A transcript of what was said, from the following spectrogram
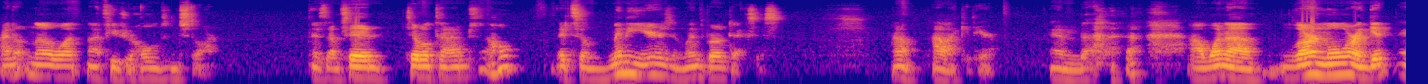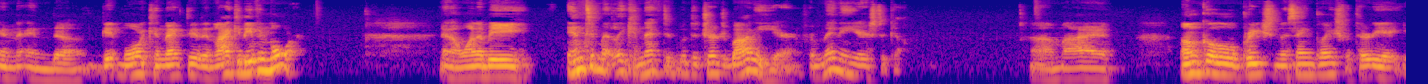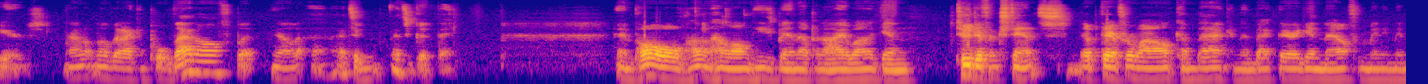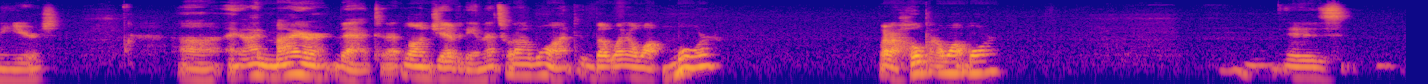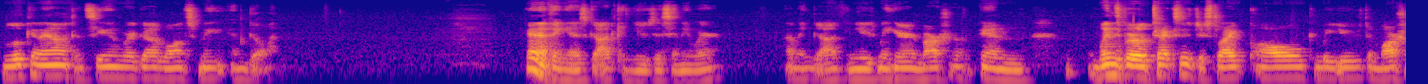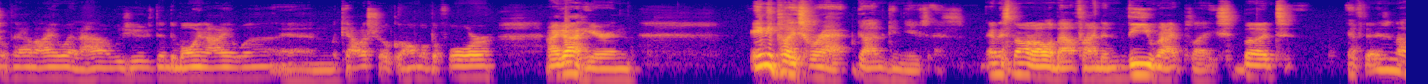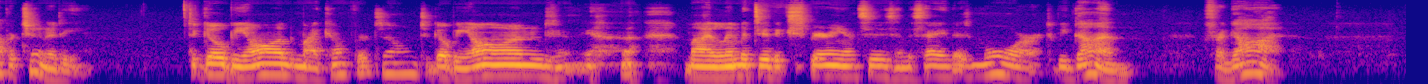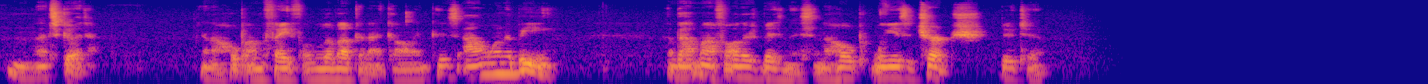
I don't know what my future holds in store. As I've said several times, I hope it's many years in Winnsboro, Texas. Oh, I like it here, and uh, I want to learn more and get and and uh, get more connected and like it even more. And I want to be intimately connected with the church body here for many years to come. Uh, my uncle preached in the same place for 38 years. I don't know that I can pull that off, but you know that's a that's a good thing. And Paul, I don't know how long he's been up in Iowa. Again, two different stints up there for a while, come back, and then back there again now for many many years. Uh, and I admire that that longevity, and that's what I want. But what I want more, what I hope I want more, is looking out and seeing where God wants me and going. And the thing is, God can use us anywhere. I mean, God can use me here in Marshall, in Winnsboro, Texas, just like Paul can be used in Marshalltown, Iowa, and I was used in Des Moines, Iowa, and McAlester, Oklahoma before I got here. And any place we're at, God can use us. And it's not all about finding the right place, but if there's an opportunity to go beyond my comfort zone, to go beyond my limited experiences, and to say there's more to be done for God, hmm, that's good. And I hope I'm faithful to live up to that calling because I want to be about my Father's business, and I hope we as a church do too.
